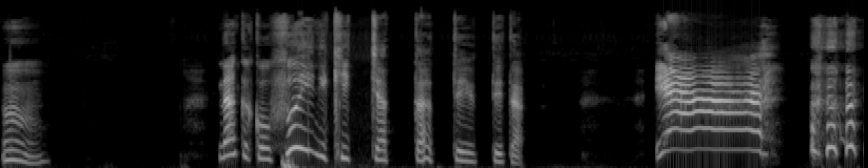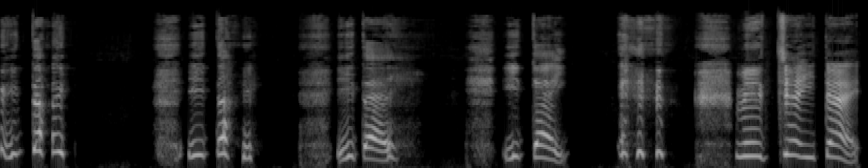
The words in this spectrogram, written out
うん。なんかこう、不意に切っちゃったって言ってた。いやー 痛い。痛い。痛い。痛い。めっちゃ痛い。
